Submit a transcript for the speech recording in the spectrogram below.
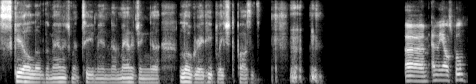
skill of the management team in uh, managing uh, low grade heap leach deposits. Um, anything else, Paul?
